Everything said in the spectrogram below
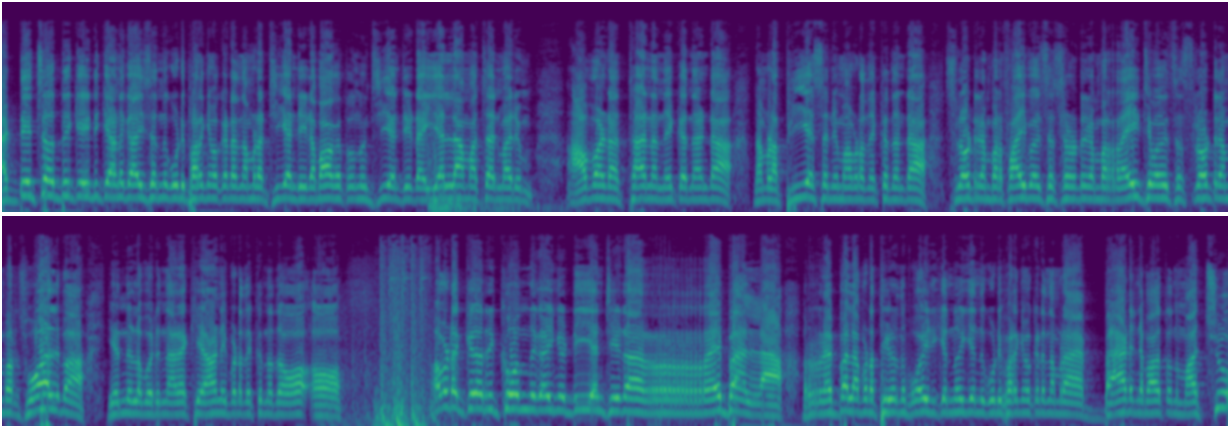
അടിച്ചൊതുക്കിയിരിക്കുകയാണ് ഗൈസ് എന്ന് കൂടി പറഞ്ഞു വെക്കട്ടെ. നമ്മുടെ ടി എൻ ടിയുടെ ഭാഗത്തുനിന്നും ടി എൻ ടിയുടെ എല്ലാ അച്ഛന്മാരും അവിടെ തന്നെ നിൽക്കുന്നുണ്ട്. നമ്മുടെ പി എസ് എനും അവിടെ നിൽക്കുന്നുണ്ട്. Slot number five versus slot number right versus slot number twelve എന്നുള്ള ഒരു നിലയ്ക്കാണ് ഇവിടെ നിൽക്കുന്നത്. ഓ ഓ. അവിടെ കയറി കൊന്നു കഴിഞ്ഞു ഡി എൻ ടിയുടെ റെബൽ റെബൽ അവിടെ തീർന്നു പോയിരിക്കുന്നു എന്ന് കൂടി പറഞ്ഞു വെക്കണം നമ്മുടെ ബാഡിന്റെ ഭാഗത്തുനിന്നും അച്ചു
